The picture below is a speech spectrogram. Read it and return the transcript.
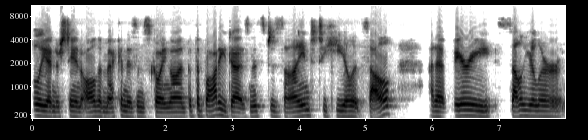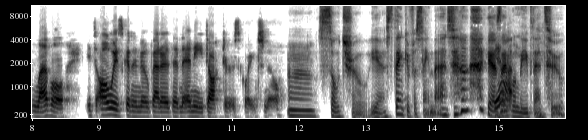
fully understand all the mechanisms going on, but the body does, and it's designed to heal itself at a very cellular level. It's always going to know better than any doctor is going to know. Mm, so true. Yes. Thank you for saying that. yes, yeah. I believe that too.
